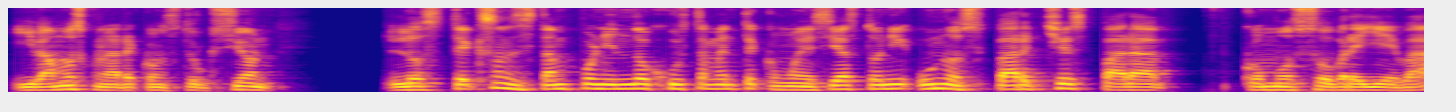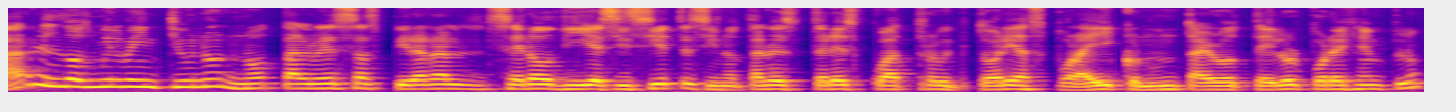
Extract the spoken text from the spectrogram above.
y vamos con la reconstrucción. Los Texans están poniendo justamente, como decías Tony, unos parches para como sobrellevar el 2021, no tal vez aspirar al 0-17, sino tal vez 3-4 victorias por ahí con un Tyro Taylor, por ejemplo,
